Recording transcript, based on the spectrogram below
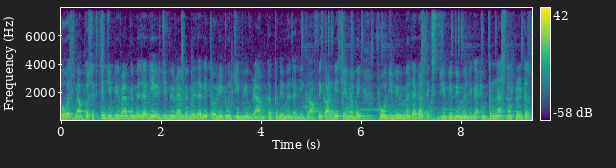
तो इसमें आपको सिक्सटीन जी रैम भी मिल जाएगी एट जी रैम भी मिल जाएगी थर्टी टू जी रैम तक भी मिल जाएगी। ग्राफिक कार्ड भी सेम है भाई फोर जी भी मिल जाएगा सिक्स जी भी मिल जाएगा। इंटरनेशनल क्रिएटर्स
